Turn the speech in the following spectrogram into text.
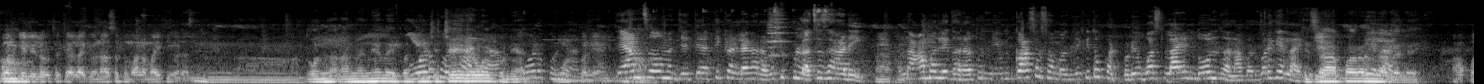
कोण गेलेलं होतं त्याला घेऊन? असं तुम्हाला माहिती मिळाली? अं, दोन जणांना नेलंय पण त्यांचे चेहरे. ओळखून आले. ते आमचं म्हणजे त्या तिकडल्या घरापाशी फुलाचं झाड आहे. आणि आम्हाला घरातून नेमकं असं समजलं की तो फटफटी बसलाय आणि दोन जणांबरोबर गेलाय. त्याचं अपहरण गेलाय. झालेलं आहे. अप-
